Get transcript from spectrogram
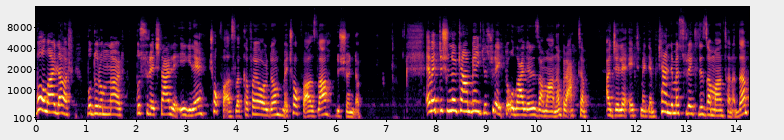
Bu olaylar, bu durumlar, bu süreçlerle ilgili çok fazla kafa yordum ve çok fazla düşündüm. Evet düşünürken belki sürekli olayları zamana bıraktım. Acele etmedim. Kendime sürekli zaman tanıdım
